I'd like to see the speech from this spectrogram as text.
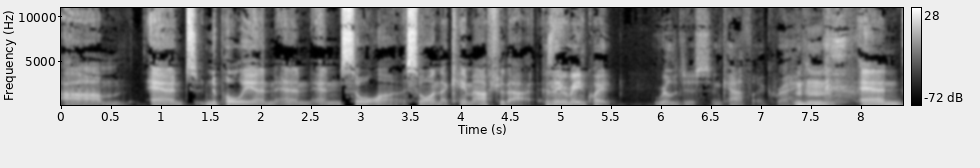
Um, and Napoleon and and so on so on that came after that because they remained quite religious and Catholic, right? and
